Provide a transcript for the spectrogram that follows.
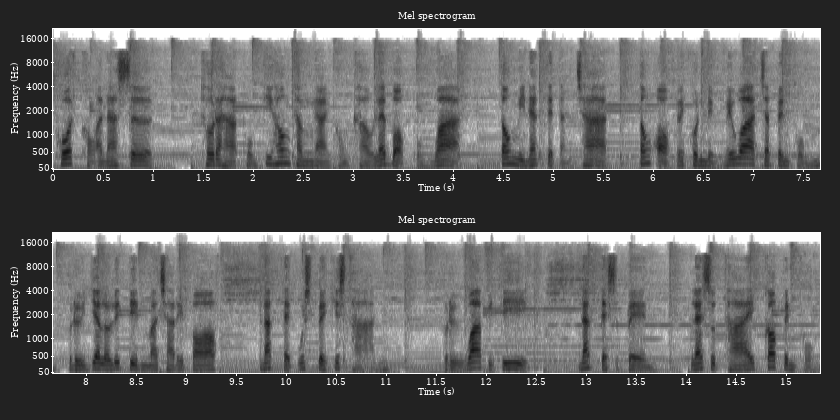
โค้ชของอนาเซอร์ โทรหาผมที่ห้องทำงานของเขาและบอกผมว่า ต้องมีนักเตะต่างชาติ ต้องออกไปคนหนึ่งไม่ว่าจะเป็นผม หรือเยโลลิดดินมาชาริปอฟ นักเตะอุซเบกิสถาน หรือว่าปิตี้ นักเตะสเปน และสุดท้ายก็เป็นผม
